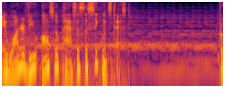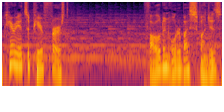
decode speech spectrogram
a wider view also passes the sequence test. Prokaryotes appear first, followed in order by sponges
